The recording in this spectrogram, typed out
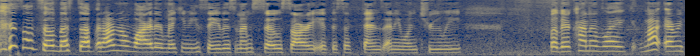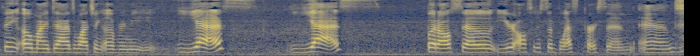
it sounds so messed up, and I don't know why they're making me say this, and I'm so sorry if this offends anyone truly. But they're kind of like, not everything, oh, my dad's watching over me. Yes, yes, but also, you're also just a blessed person, and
